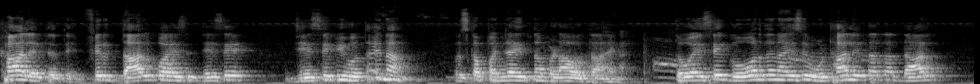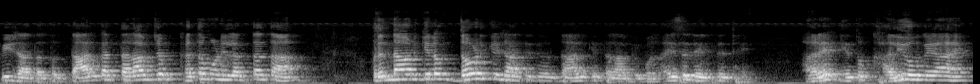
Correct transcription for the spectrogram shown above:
खा लेते थे। फिर दाल को ऐसे, जैसे जैसे भी होता है ना, उसका पंजा इतना बड़ा होता है। तो ऐसे गोवर्धन ऐसे उठा लेता था, दाल पी जाता। तो दाल का तालाब जब खत्म होने लगता था, वृंदावन के लोग दौड़ के जाते थे उस दाल के तालाब के पास ऐसे देखते थे, अरे, ये तो खाली हो गया है।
